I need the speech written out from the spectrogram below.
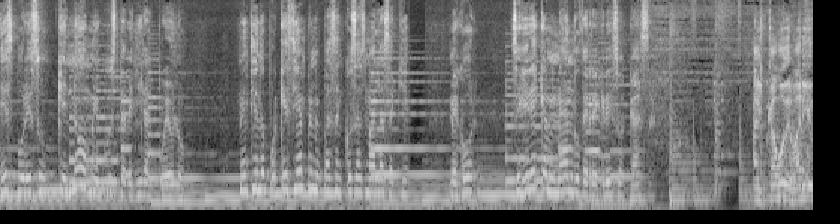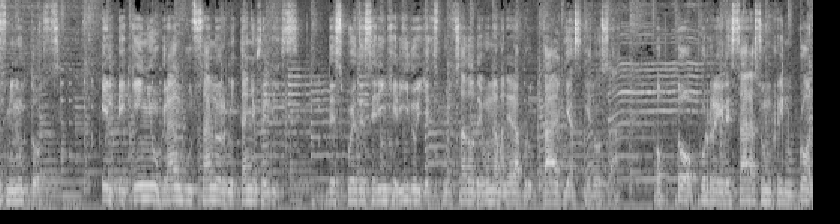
Es por eso que no me gusta venir al pueblo. No entiendo por qué siempre me pasan cosas malas aquí. Mejor, seguiré caminando de regreso a casa. Al cabo de varios minutos, el pequeño gran gusano ermitaño feliz, después de ser ingerido y expulsado de una manera brutal y asquerosa, optó por regresar a su rincón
